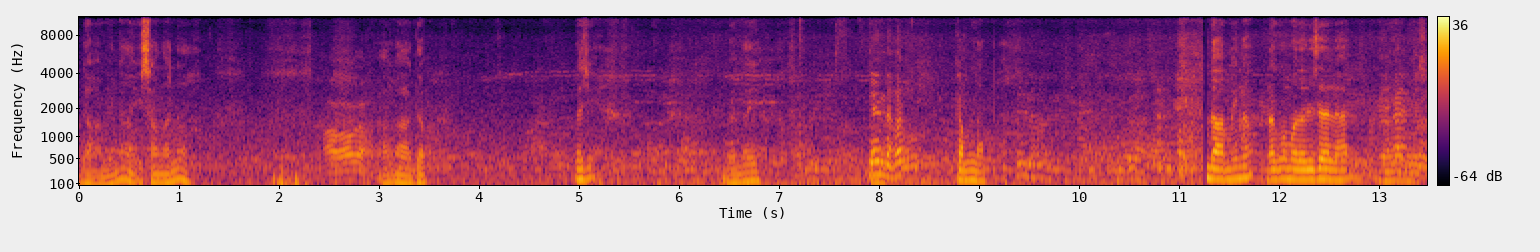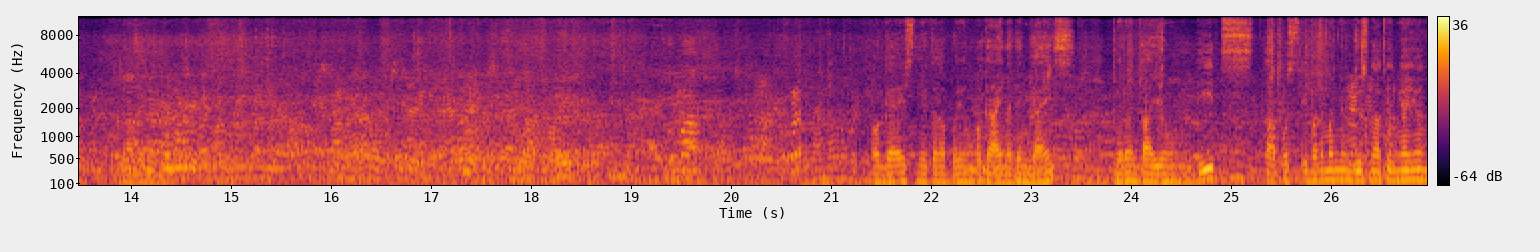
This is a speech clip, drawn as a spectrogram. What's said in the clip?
Dami na, isang ano. Ang agap. Na, Ji. Ganay. Kaya dapat? Kamnap. Ang dami na. Nagmamadali sila lahat. Ayan. Ang dami na. Oh guys, dito na po yung pagkain natin guys. Meron tayong dates. Tapos iba naman yung juice natin ngayon.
